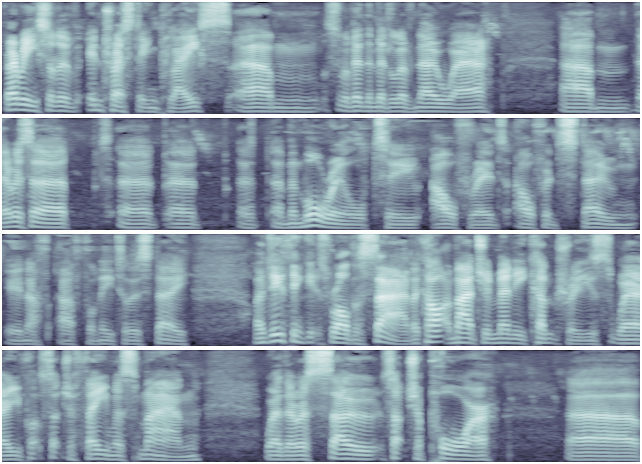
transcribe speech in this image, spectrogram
very sort of interesting place, um, sort of in the middle of nowhere. Um, there is a, a, a, a, memorial to Alfred, Alfred Stone in Ath- Athelney to this day. I do think it's rather sad. I can't imagine many countries where you've got such a famous man, where there is so such a poor uh,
